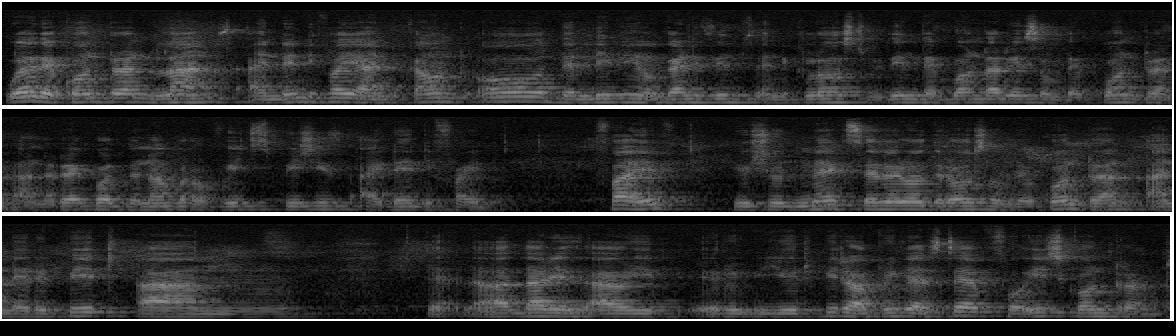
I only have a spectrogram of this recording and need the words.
Where the quadrant lands, identify and count all the living organisms enclosed within the boundaries of the quadrant and record the number of each species identified. 5. You should make several draws of the quadrant and repeat um, uh, that is you repeat our previous step for each quadrant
